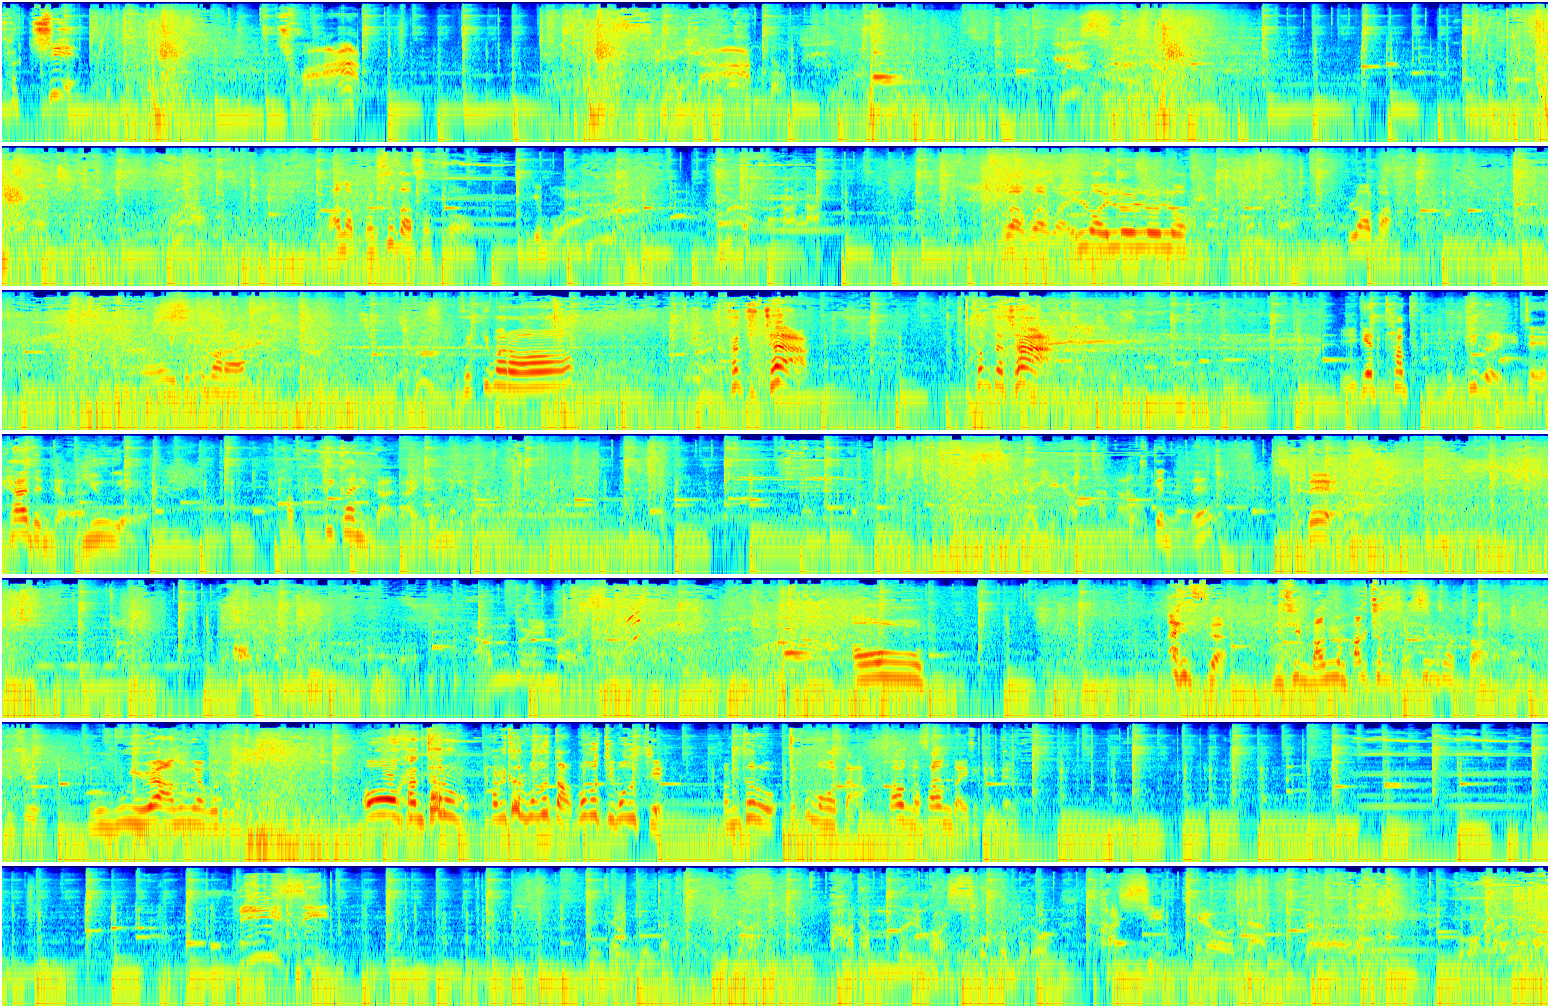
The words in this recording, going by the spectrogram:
착취. 촥. 쫙. 아나 벌써 다 썼어. 이게 뭐야? 뭐야 뭐야 뭐야 일로 와, 일로 일로 일로 일로 와봐. 어, 이 새끼 봐라. 이 새끼 봐라. 착착 착! 성차착! 이게 탑 픽을 이제 해야 된다. 이유예요. 탑 픽하니까 라인전 이기잖아. 나 죽겠는데? 네. 어우. 나이스 리신 방금 빡쳐서 샀다 리신 무, 무기 왜안 오냐고 지금 어 강타로 강타로 먹었다. 먹었지 먹었지. 강타로 대포 먹었다. 싸운다 싸운다 이 새끼들. 이씨 바닷물과 소금으로 다시 태어났다. 또 간다.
